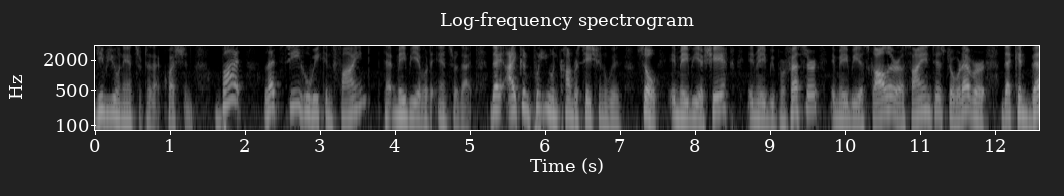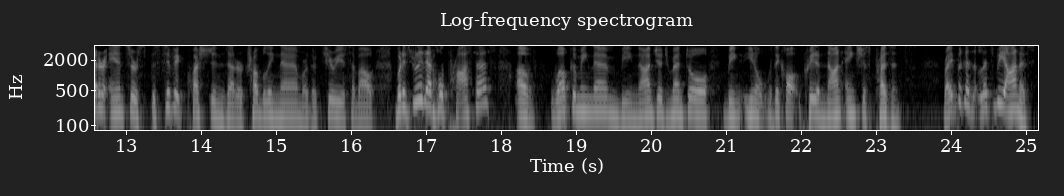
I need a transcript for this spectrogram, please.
give you an answer to that question. But let's see who we can find that may be able to answer that. That I can put you in conversation with. So it may be a sheikh, it may be a professor, it may be a scholar, a scientist, or whatever that can better answer specific questions that are troubling them or they're curious about. But it's really that whole process of welcoming them, being non-judgmental, being you know what they call create a non-anxious presence, right? Because let's be honest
